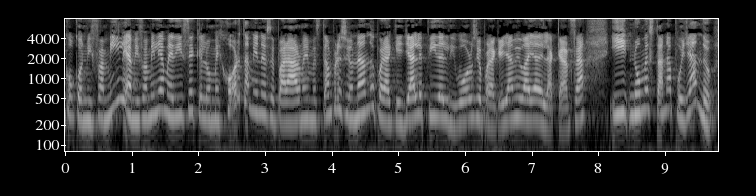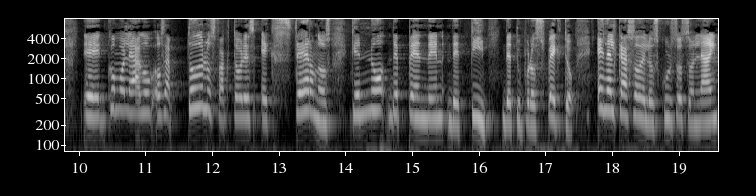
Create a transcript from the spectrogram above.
con mi familia? Mi familia me dice que lo mejor también es separarme, me están presionando para que ya le pida el divorcio, para que ya me vaya de la casa y no me están apoyando. Eh, ¿Cómo le hago? O sea, todos los factores externos que no dependen de ti, de tu prospecto. En el caso de los cursos online,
